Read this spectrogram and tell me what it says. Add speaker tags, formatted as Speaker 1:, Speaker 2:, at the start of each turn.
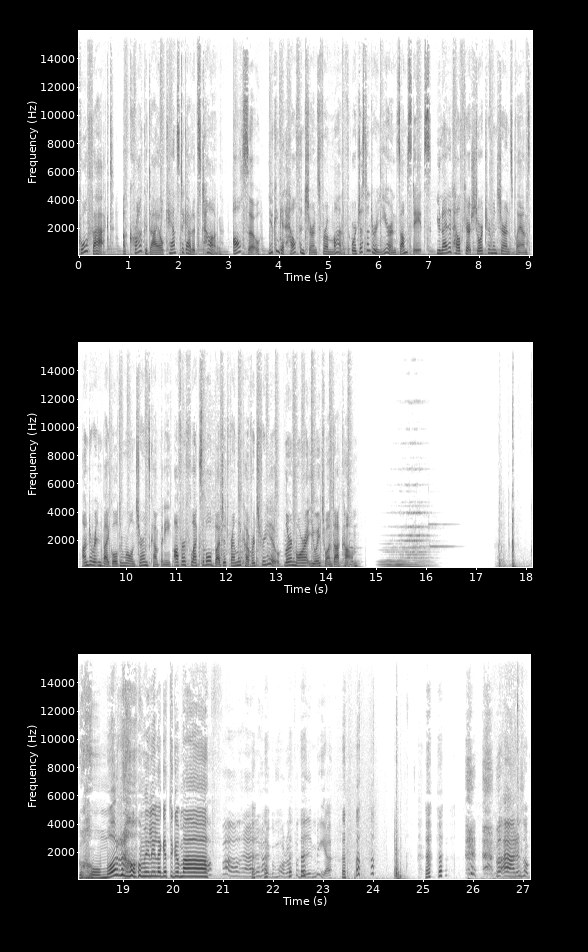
Speaker 1: Cool fact a crocodile can't stick out its tongue. Also, you can get health insurance for a month or just under a year in some states. United Healthcare short term insurance plans, underwritten by Golden Rule Insurance Company, offer flexible, budget friendly coverage for you. Learn more at uh1.com.
Speaker 2: God morgon min lilla göttegumma!
Speaker 3: Vad fan är det här? God morgon på dig med. vad, är det som,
